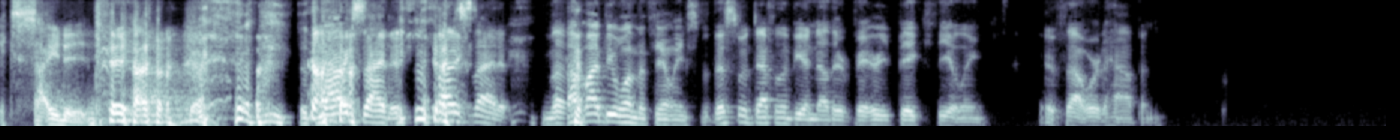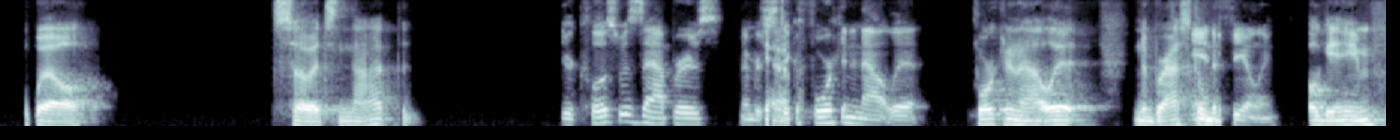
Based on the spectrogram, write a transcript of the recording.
Excited. it's not excited. not excited. That might be one of the feelings, but this would definitely be another very big feeling if that were to happen. Well, so it's not the... You're close with zappers. Remember, yeah. stick a fork in an outlet. Fork in an outlet. Nebraska and a feeling. Game.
